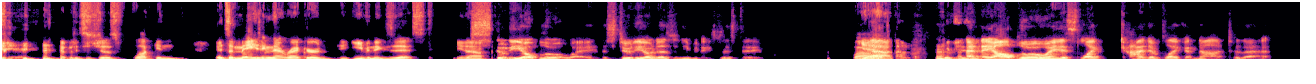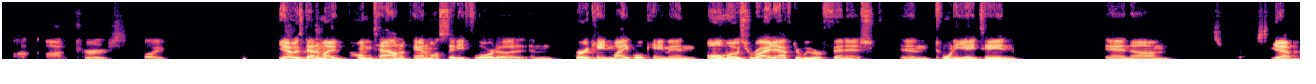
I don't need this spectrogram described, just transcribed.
It was just fucking it's amazing that record even exists. You know, the studio blew away. The studio doesn't even exist anymore. Wow. Yeah, is, and they all blew away. It's like kind of like a nod to that on, on Curse. Like, yeah, it was down in my hometown of Panama City, Florida, and Hurricane Michael came in almost right after we were finished in 2018, and um, yeah,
